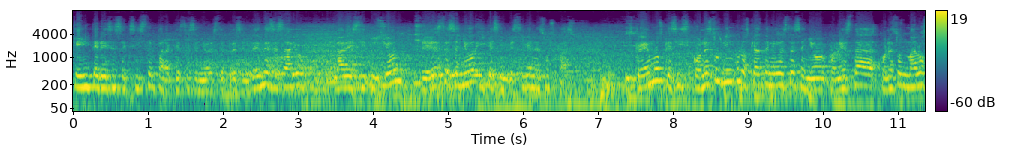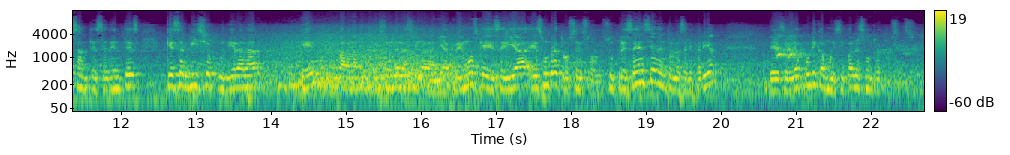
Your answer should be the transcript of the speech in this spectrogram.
qué intereses existen para que este señor esté presente. Es necesario la destitución de este señor y que se investiguen esos casos. Pues creemos que sí, con estos vínculos que ha tenido este señor, con, esta, con estos malos antecedentes, ¿qué servicio pudiera dar él para la protección de la ciudadanía? Creemos que sería, es un retroceso. Su presencia dentro de la Secretaría de Seguridad Pública Municipal es un retroceso.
